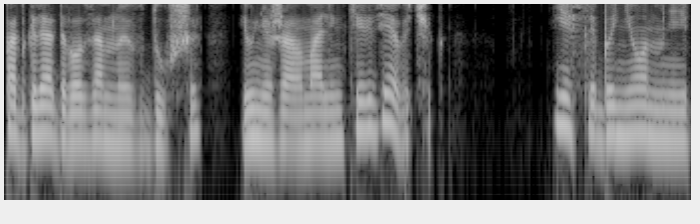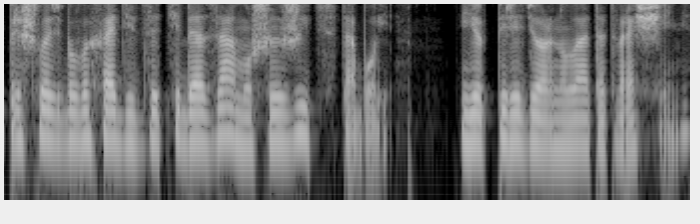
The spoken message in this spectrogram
подглядывал за мной в душе и унижал маленьких девочек. Если бы не он, мне не пришлось бы выходить за тебя замуж и жить с тобой». Ее передернуло от отвращения.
